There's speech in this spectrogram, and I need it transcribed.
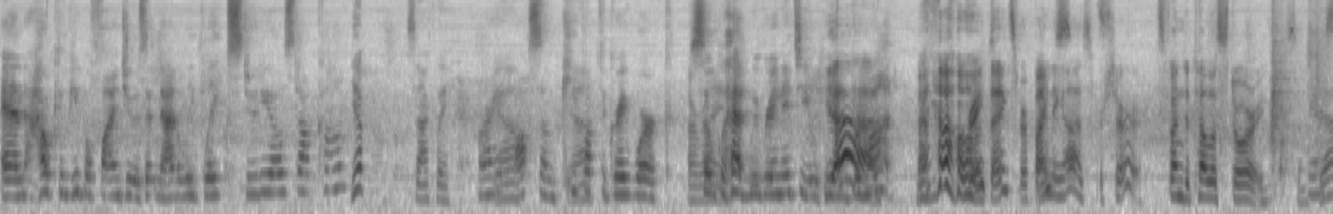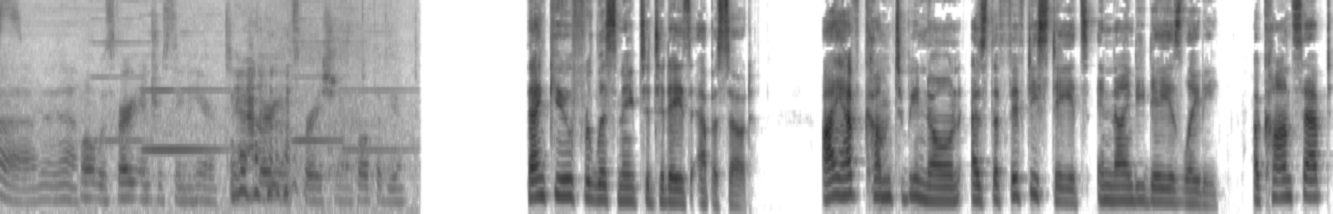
And how can people find you? Is it natalieblakestudios.com? Yep, exactly. All right, Yeah. awesome. Keep Yeah. up the great work. All so right. glad we ran into you here Yeah. in Vermont. I know. Great. Thanks for finding Thanks. us for sure. It's fun to tell a story. So. Yes. Yeah, yeah, yeah. Well, it was very interesting to hear, too. Yeah. Very inspirational, both of you. Thank you for listening to today's episode. I have come to be known as the 50 States in 90 Days Lady, a concept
